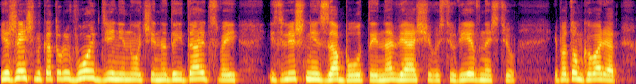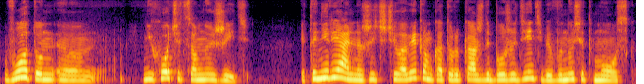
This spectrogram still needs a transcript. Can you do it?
Есть женщины, которые воют день и ночь и надоедают своей излишней заботой, навязчивостью, ревностью. И потом говорят, вот он э, не хочет со мной жить. Это нереально жить с человеком, который каждый божий день тебе выносит мозг.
